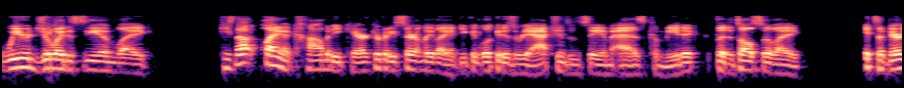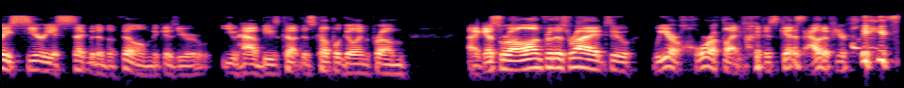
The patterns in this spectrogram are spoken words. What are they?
weird joy to see him like. He's not playing a comedy character, but he's certainly like you can look at his reactions and see him as comedic. But it's also like it's a very serious segment of the film because you're you have these cut this couple going from I guess we're all on for this ride to we are horrified by this. Get us out of here, please.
